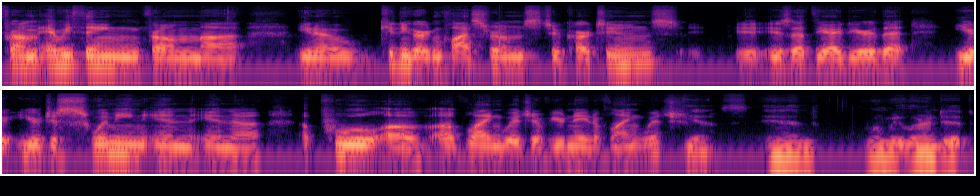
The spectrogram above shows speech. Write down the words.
From everything from uh, you know kindergarten classrooms to cartoons, is that the idea that you're, you're just swimming in in a, a pool of, of language of your native language? Yes, and when we learned it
